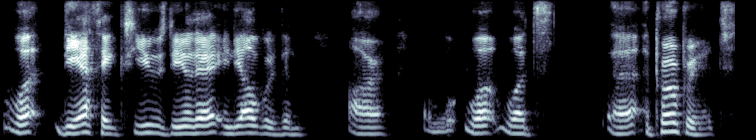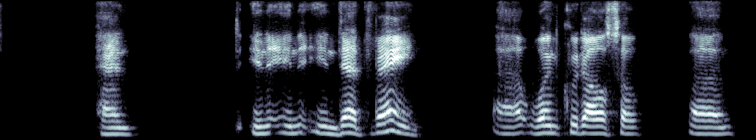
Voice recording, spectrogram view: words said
what the ethics used in the, in the algorithm are what what's uh, appropriate. And in in in that vein, uh, one could also um,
